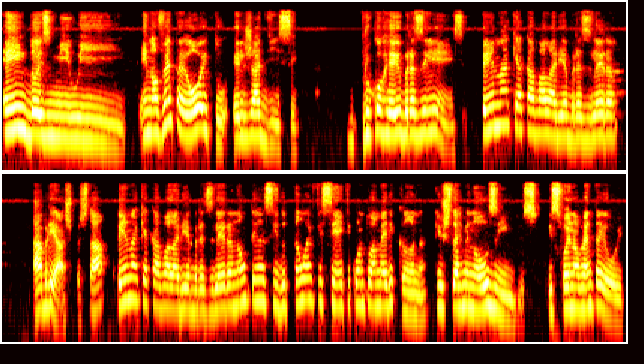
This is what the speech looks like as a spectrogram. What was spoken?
em 2000 e, em 98, ele já disse para o Correio Brasiliense. Pena que a cavalaria brasileira, abre aspas, tá? Pena que a cavalaria brasileira não tenha sido tão eficiente quanto a americana, que exterminou os índios. Isso foi em 98.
